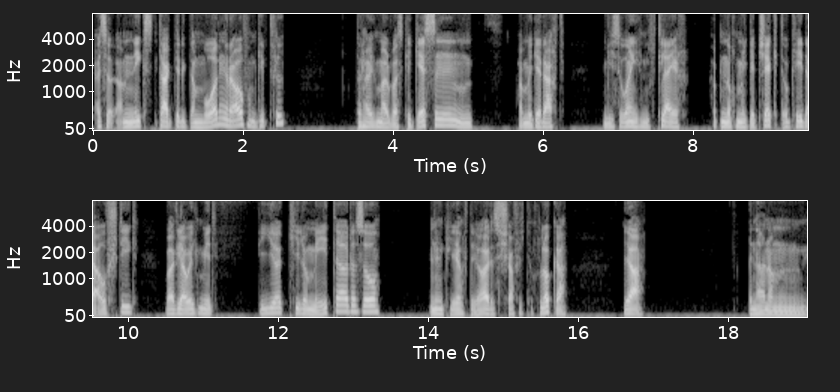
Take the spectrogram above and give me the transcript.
also am nächsten Tag direkt am Morgen rauf am Gipfel? Dann habe ich mal was gegessen und habe mir gedacht, wieso eigentlich nicht gleich? Habe nochmal gecheckt, okay, der Aufstieg war, glaube ich, mit vier Kilometer oder so. Und dann gedacht, ja, das schaffe ich doch locker. Ja. Bin dann um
